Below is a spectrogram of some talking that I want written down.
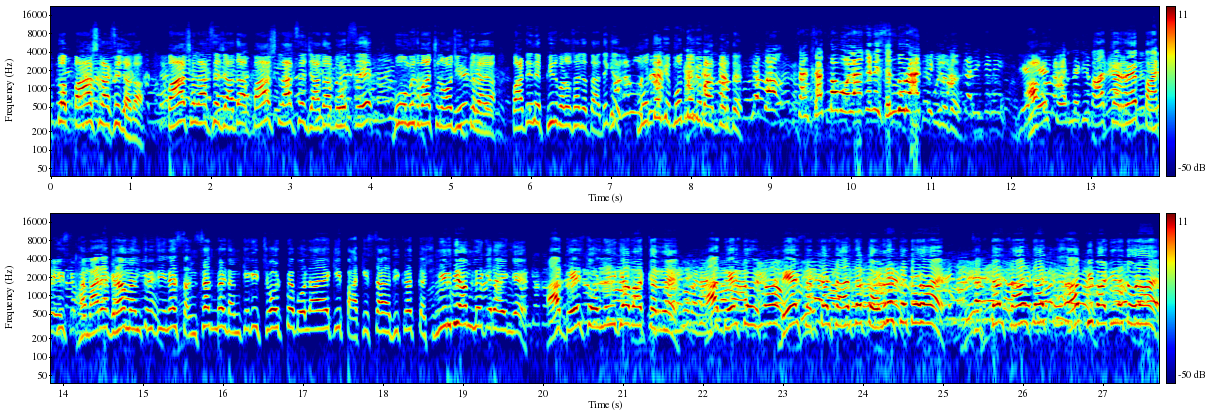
तो पाँच लाख से ज़्यादा पाँच लाख से ज़्यादा पाँच लाख से ज़्यादा वोट से वो उम्मीदवार चुनाव जीत कर आया। पार्टी ने फिर भरोसा जताया। देखिए मुद्दों की मुद्दों की बात करते हैं। तो संसद में बोला कि नहीं सिंधु राज्य तोड़ने की बात कर रहे हैं पाकिस्तान हमारे गृह मंत्री जी ने संसद में डंके की चोट पे बोला है कि पाकिस्तान अधिकृत कश्मीर भी हम लेके रहेंगे। आप देश तोड़ने की क्या बात कर रहे हैं? आप देश तोड़ देश सत्तर साल तक कांग्रेस ने तोड़ा है। सत्तर साल तक आपकी पार्टी ने तोड़ा है।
